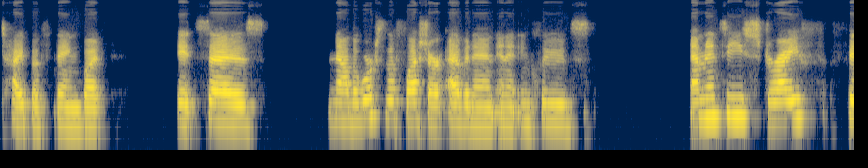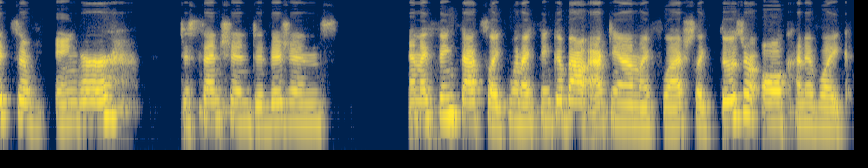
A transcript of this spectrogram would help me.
type of thing, but it says, Now the works of the flesh are evident, and it includes enmity, strife, fits of anger, dissension, divisions. And I think that's like when I think about acting on my flesh, like those are all kind of like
